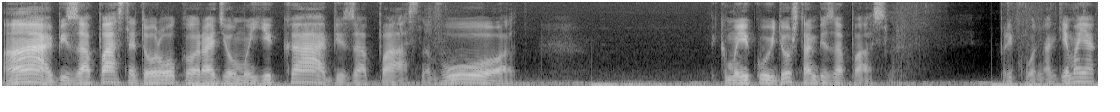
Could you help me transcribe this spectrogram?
А, безопасно. Это около радиомаяка безопасно. Вот. К маяку идешь, там безопасно. Прикольно. А где маяк?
